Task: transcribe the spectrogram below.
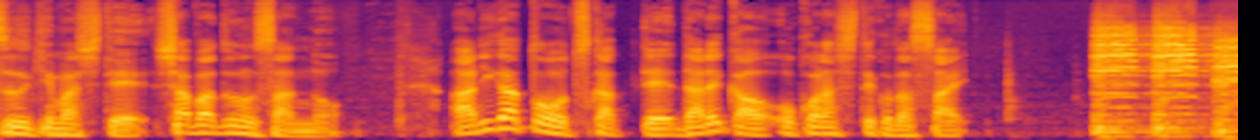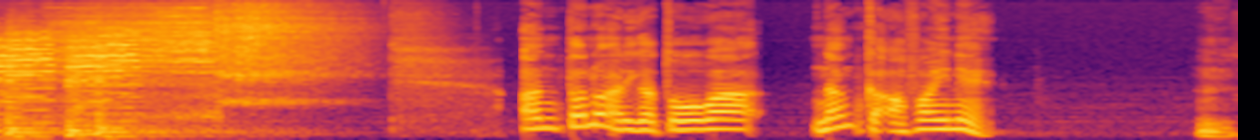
続きましてシャバドゥンさんの「ありがとう」を使って誰かを怒らせてください。あんたのありがとうはなんか甘いね。うん。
